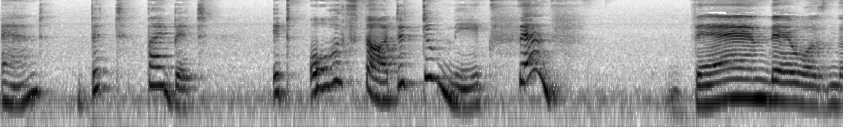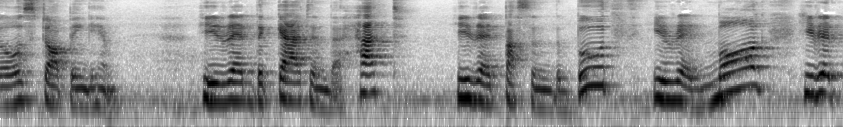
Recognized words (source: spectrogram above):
And bit by bit, it all started to make sense. Then there was no stopping him. He read The Cat in the Hat. He read Puss in the Boots. He read Mog. He read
